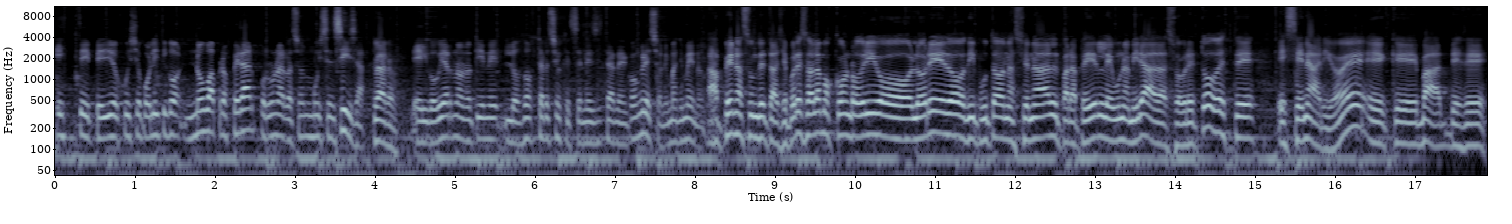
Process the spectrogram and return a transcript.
este pedido de juicio político no va a prosperar por una razón muy sencilla. Claro. El gobierno no tiene los dos tercios que se necesitan en el Congreso, ni más ni menos. Apenas un detalle. Por eso hablamos con Rodrigo Loredo, diputado nacional, para pedirle una mirada sobre todo este escenario, ¿eh? que va desde...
